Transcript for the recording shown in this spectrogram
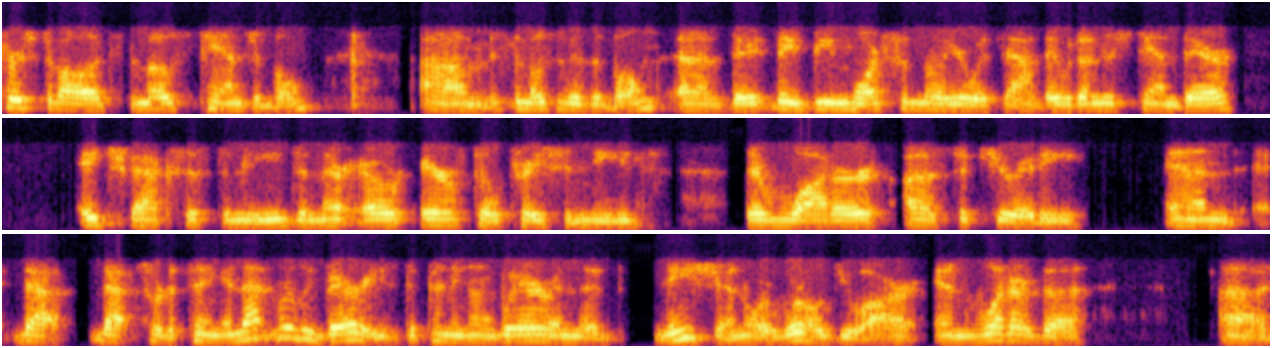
first of all, it's the most tangible. Um, it's the most visible. Uh, they, would be more familiar with that. They would understand their HVAC system needs and their air, air filtration needs, their water uh, security, and that that sort of thing. And that really varies depending on where in the nation or world you are and what are the uh,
